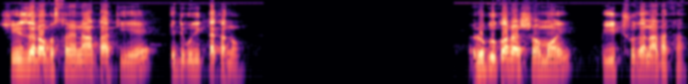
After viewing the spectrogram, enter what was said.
সিজদার অবস্থানে না তাকিয়ে এদিক ওদিক তাকানো। রুকু করার সময় পিঠ সোজা না রাখা।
